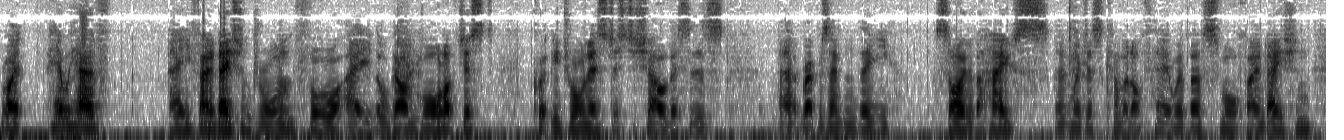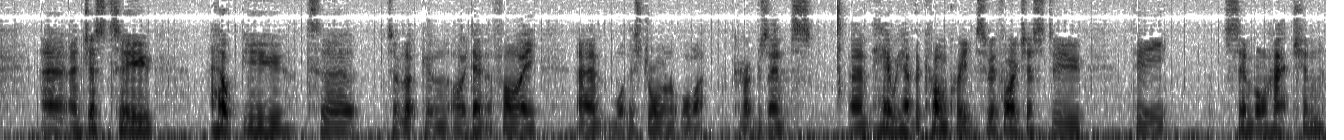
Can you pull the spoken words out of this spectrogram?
Right, here we have a foundation drawn for a little garden wall. I've just quickly drawn this just to show this is uh, representing the side of a house and we're just coming off here with a small foundation uh, and just to help you to to look and identify um, what this drawing or represents um, here we have the concrete so if I just do the symbol hatching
